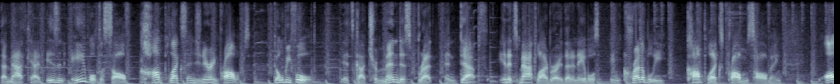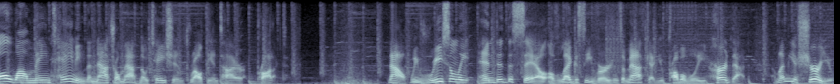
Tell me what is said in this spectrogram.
that MathCAD isn't able to solve complex engineering problems. Don't be fooled. It's got tremendous breadth and depth in its math library that enables incredibly complex problem solving, all while maintaining the natural math notation throughout the entire product. Now, we've recently ended the sale of legacy versions of MathCAD. You've probably heard that. And let me assure you,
